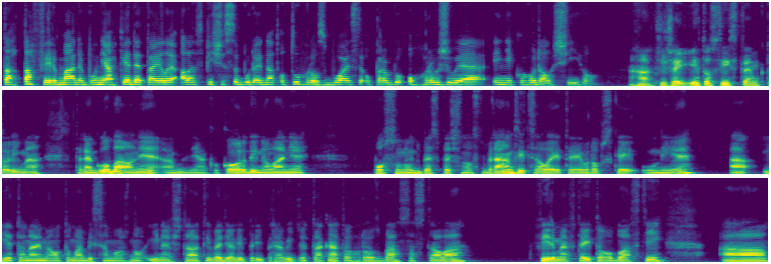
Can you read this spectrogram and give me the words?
ta, ta firma nebo nějaké detaily, ale spíše se bude jednat o tu hrozbu a jestli opravdu ohrožuje i někoho dalšího. Aha, čiže je to systém, ktorý má teda globálne a nejako koordinovane posunúť bezpečnosť v rámci celej tej Európskej únie a je to najmä o tom, aby sa možno iné štáty vedeli pripraviť, že takáto hrozba sa stala firme v tejto oblasti a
